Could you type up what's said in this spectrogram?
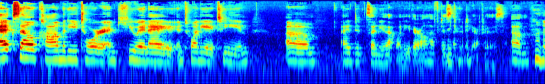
XL comedy tour and Q and A in 2018. Um, I didn't send you that one either. I'll have to send it to you after this. Um,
